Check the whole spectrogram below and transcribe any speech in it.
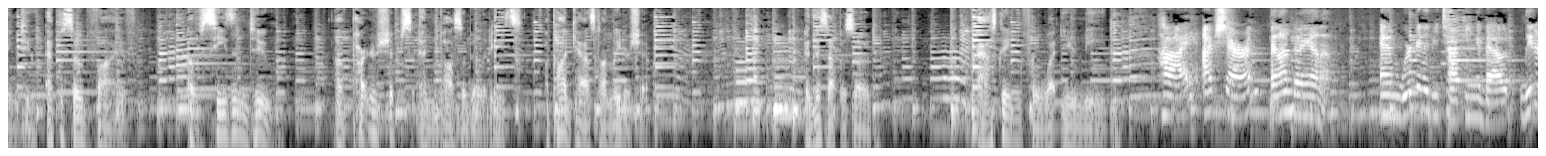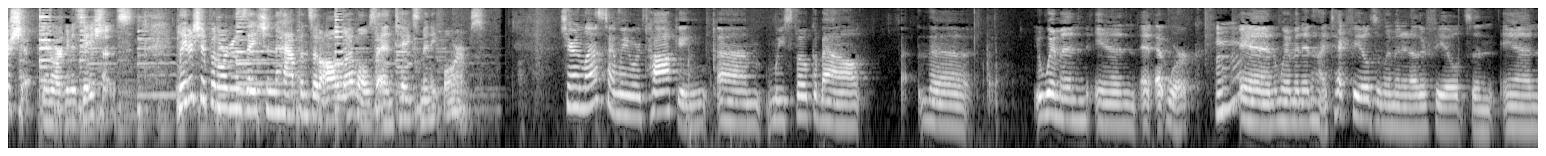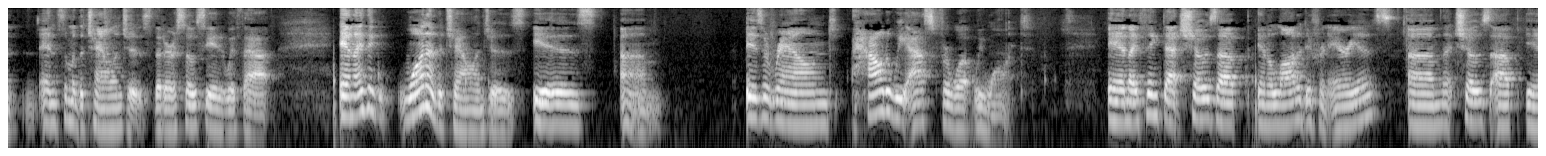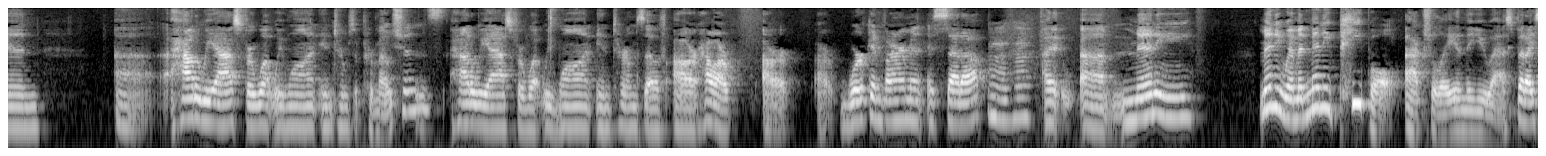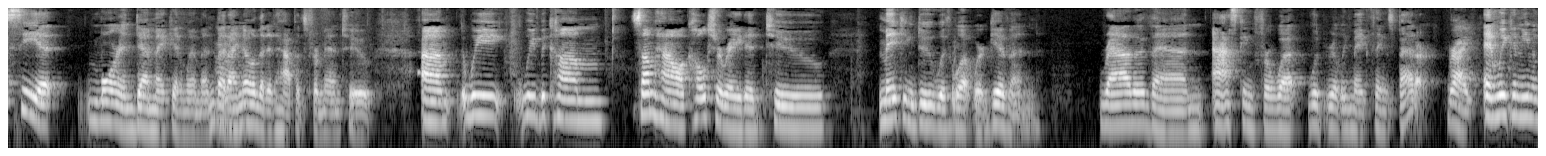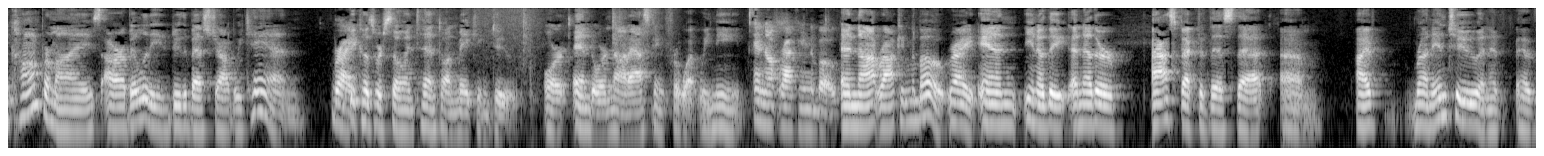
listening to episode 5 of season 2 of Partnerships and Possibilities, a podcast on leadership. In this episode, asking for what you need. Hi, I'm Sharon, And I'm Diana. and we're going to be talking about leadership in organizations. Leadership in organization happens at all levels and takes many forms. Sharon, last time we were talking, um, we spoke about the women in at at work and women in high tech fields and women in other fields and and and some of the challenges that are associated with that. And I think one of the challenges is um, is around how do we ask for what we want. And I think that shows up in a lot of different areas. Um, that shows up in uh, how do we ask for what we want in terms of promotions? How do we ask for what we want in terms of our how our our our work environment is set up? Mm-hmm. I, um, many many women, many people actually in the U.S., but I see it more endemic in women. But I know that it happens for men too. Um, we we become somehow acculturated to making do with what we're given, rather than asking for what would really make things better. Right, And we can even compromise our ability to do the best job we can right. because we're so intent on making do or and or not asking for what we need and not rocking the boat. and not rocking the boat right and you know the another aspect of this that um, i've run into and have, have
